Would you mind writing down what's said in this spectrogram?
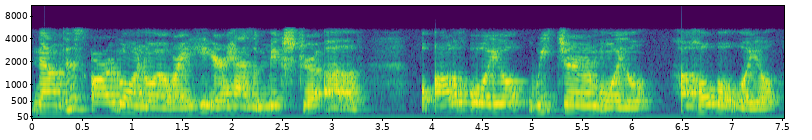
Now this argan oil right here has a mixture of olive oil, wheat germ oil, jojoba oil,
